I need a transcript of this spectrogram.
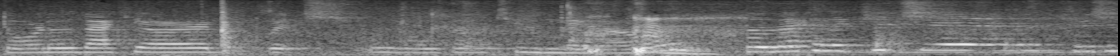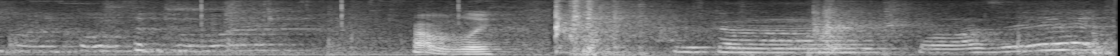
door to the backyard, which we will go to now. so back in the kitchen, we should probably close the door. Probably. We've got a closet.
